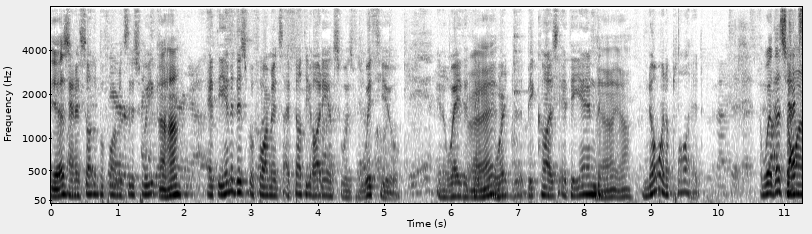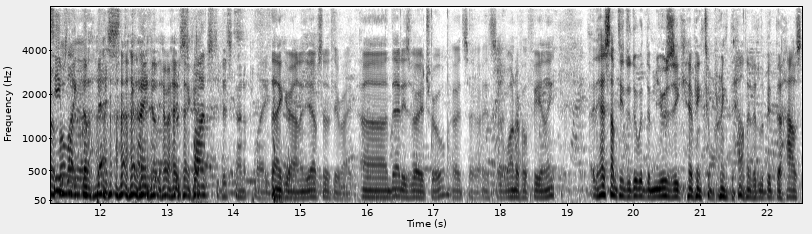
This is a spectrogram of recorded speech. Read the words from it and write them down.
Yes. And I saw the performance this week. Uh huh. At the end of this performance, I felt the audience was with you in a way that Right. they weren't, because at the end, Yeah, yeah. no one applauded. Well, that's That seems like the best kind of Right, response to this kind of play. Thank you, Alan. You're absolutely right. Uh, that is very true. It's a, it's a wonderful feeling. It has something to do with the music having to bring down a little bit the house.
